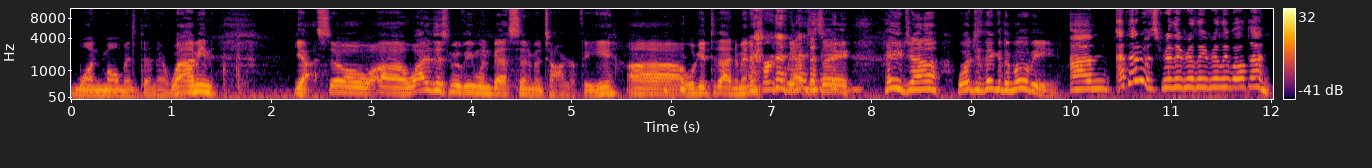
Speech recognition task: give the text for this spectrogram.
one moment than there well I mean yeah so uh, why did this movie win best cinematography uh, we'll get to that in a minute first we have to say hey Jenna what did you think of the movie Um, I thought it was really, really, really well done.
